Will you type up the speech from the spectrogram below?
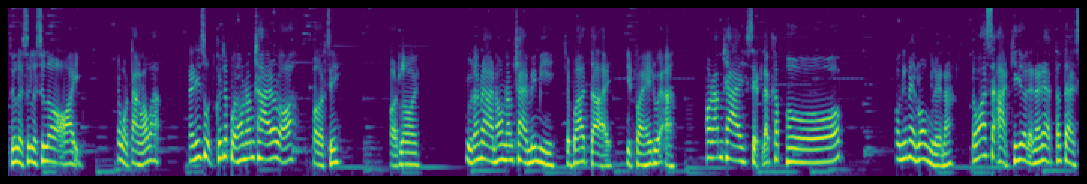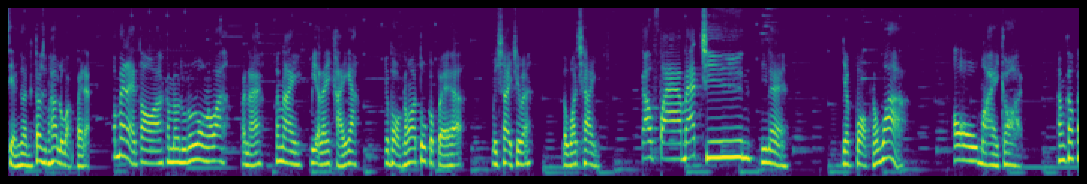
ซื้อเลยซื้อเลยซื้อเลยออยจะหมดตังค์แล้วอะในที่สุดก็จะเปิดห้องน้ำชายแล้วเหรอ เปิดสิ เปิดเลย อยู่ตั้งนานห้องน้ำชายไม่มีจะบ้าตายติดไฟให้ด้วยอะห้องน้ำชายเสร็จแล้วครับผม ตรงนี้มันยังโล่งอยู่เลยนะ แต่ว่าสะอาดคิดเยอะเลยนะเนี่ยตั้งแต่เสียเงิน 95โลบักไปเนี่ยต้องไปไหนต่อทำไมมันดูโล่งๆแล้ววะไปไหนข้างในมีอะไรขายกันอย่าบอกนะว่าตู้กาแฟอะไม่ใช่ใช่ไหมแต่ว่าใช่ กาแฟแมชชีนนี่แน่อย่าบอกนะว่า โอ้ my god ทำกาแฟ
